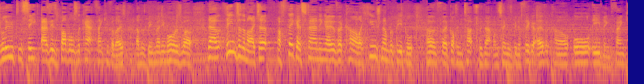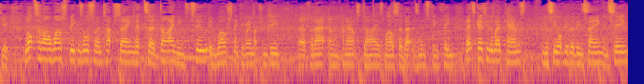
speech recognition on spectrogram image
Glued to the seat, as is Bubbles the cat. Thank you for those. And there's been many more as well. Now, themes of the night are a figure standing over Karl. A huge number of people have uh, got in touch with that one, saying there's been a figure over Karl all evening. Thank you. Lots of our Welsh speakers also in touch saying that uh, die means two in Welsh. Thank you very much indeed. Uh, for that and pronounced die as well, so that is an interesting theme. Let's go through the webcams and you'll see what people have been saying and seeing.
